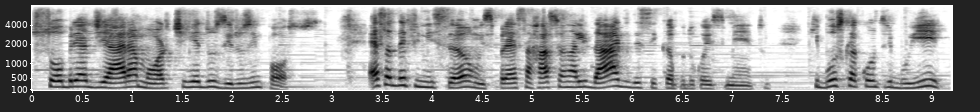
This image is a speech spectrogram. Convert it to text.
sobre adiar a morte e reduzir os impostos. Essa definição expressa a racionalidade desse campo do conhecimento, que busca contribuir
